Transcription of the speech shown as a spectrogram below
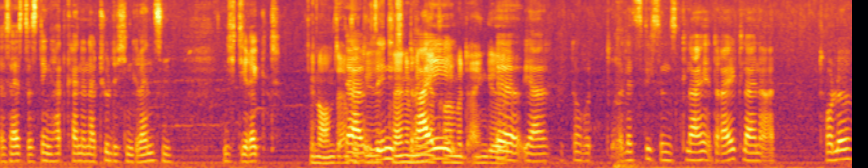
Das heißt, das Ding hat keine natürlichen Grenzen. Nicht direkt. Genau, haben sie einfach Da dieses sind kleine drei, mit einge... Äh, ja, ich glaube, letztlich sind es klei drei kleine Atolle,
